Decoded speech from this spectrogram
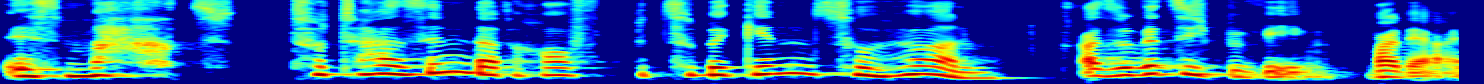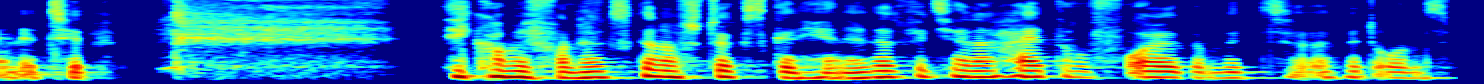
es macht total Sinn, darauf zu beginnen zu hören. Also wird sich bewegen, war der eine Tipp. Wie komme ich von Höchstgen auf Stöcksken hier? Ne? Das wird ja eine heitere Folge mit, äh, mit uns.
